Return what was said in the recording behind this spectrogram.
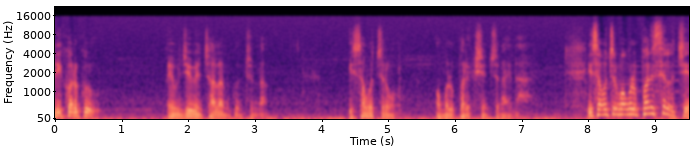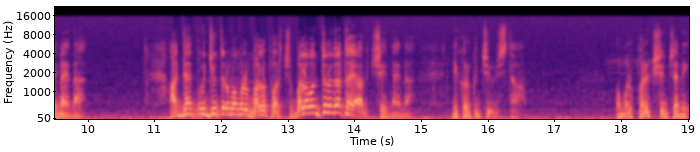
నీ కొరకు మేము జీవించాలనుకుంటున్నాం. ఈ సంవత్సరం మమ్మల్ని పరీక్షించునాయన ఈ సంవత్సరం మమ్మల్ని పరిశీలన చేయి ఆధ్యాత్మిక జీవితంలో మమ్మల్ని బలపరచు బలవంతులుగా తయారు చేయను ఆయన నీ కొరకు జీవిస్తాం. మమ్మల్ని పరీక్షించని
